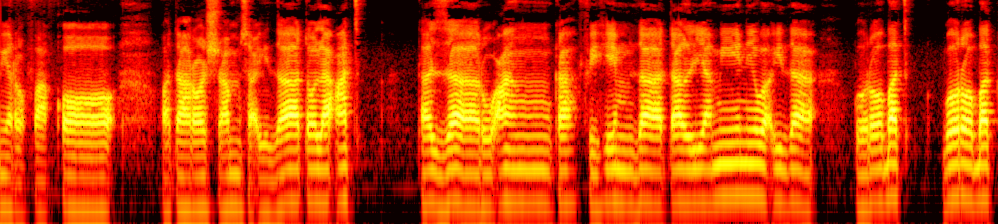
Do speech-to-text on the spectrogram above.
mirfaqa wa tara syamsa idza tala'at tazaru an kahfihim zatal yamini wa idza gorobat gorobat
